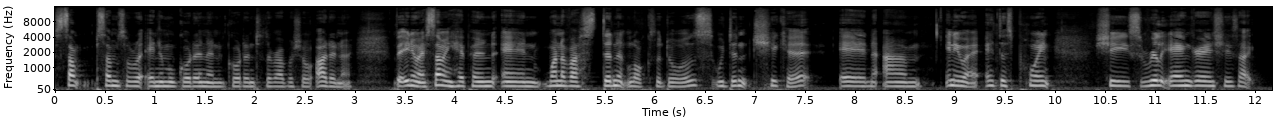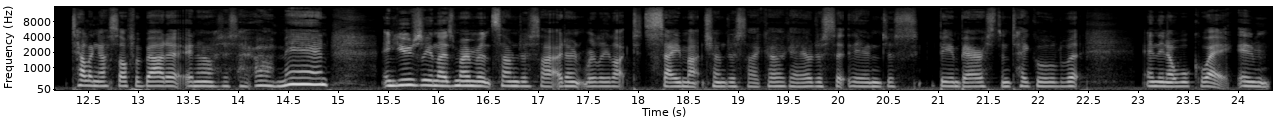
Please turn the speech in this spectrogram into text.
some some sort of animal got in and got into the rubbish, or I don't know. But anyway, something happened, and one of us didn't lock the doors. We didn't check it, and um, anyway, at this point, she's really angry, and she's like telling us off about it, and I was just like, oh man. And usually in those moments, I'm just like, I don't really like to say much. I'm just like, okay, I'll just sit there and just be embarrassed and take all of it, and then I'll walk away. And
